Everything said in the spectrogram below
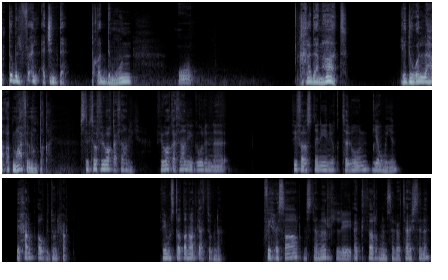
أنتم بالفعل أجندة تقدمون خدمات لدول لها أطماع في المنطقة؟ بس دكتور في واقع ثاني. في واقع ثاني يقول أن في فلسطينيين يقتلون يوميا بحرب أو بدون حرب. في مستوطنات قاعد تبنى. وفي حصار مستمر لأكثر من 17 سنة.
